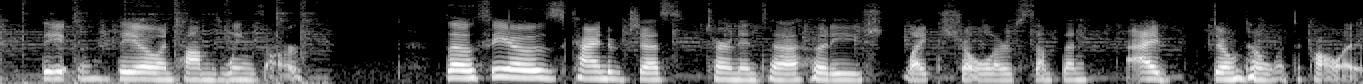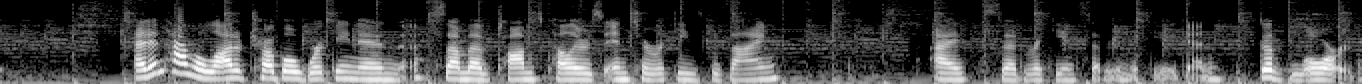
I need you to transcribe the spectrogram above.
Theo and Tom's wings are. Though Theo's kind of just turned into a hoodie-like shoal or something. I don't know what to call it. I didn't have a lot of trouble working in some of Tom's colors into Ricky's design. I said Ricky instead of Nikki again. Good lord.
